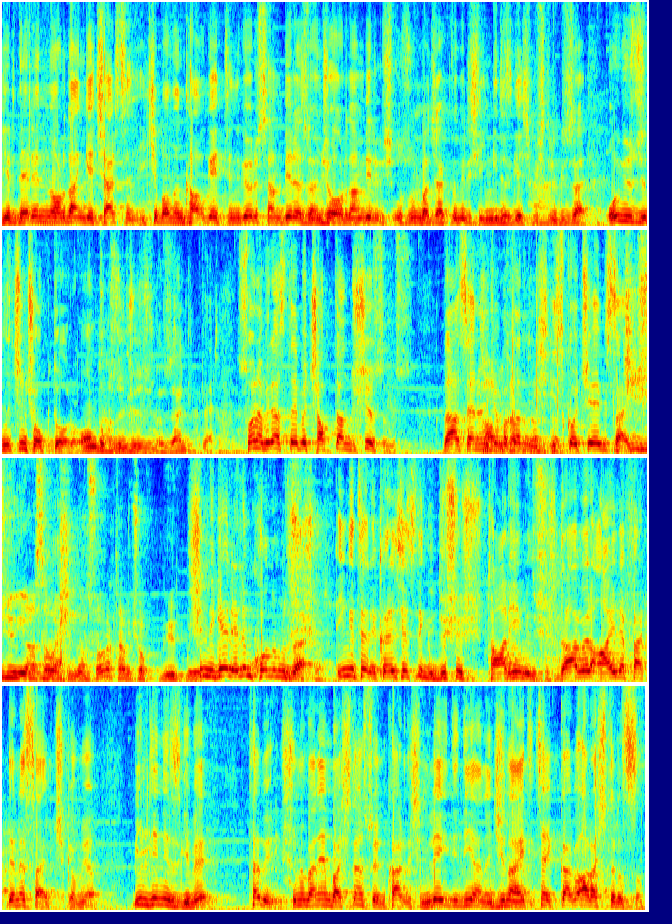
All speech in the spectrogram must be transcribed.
Bir derenin oradan geçersin, iki balığın kavga ettiğini görürsen biraz önce oradan bir uzun bacaklı bir İngiliz geçmiştir güzel. O yüzyıl için çok doğru. 19. yüzyıl özellikle. Sonra biraz da böyle çaptan düşüyorsunuz. Daha sen önce Tabii, bakalım tabii, tabii. İskoçya'ya bir sahip. İkinci Dünya Savaşı'ndan sonra tabii çok büyük bir... Şimdi gelelim konumuza. İngiltere kraliçesindeki bir düşüş, tarihi bir düşüş. Daha böyle aile fertlerine sahip çıkamıyor. Bildiğiniz gibi tabii şunu ben en baştan söyleyeyim. Kardeşim Lady Diana cinayeti tekrar bir araştırılsın.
